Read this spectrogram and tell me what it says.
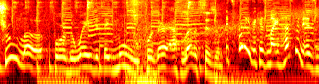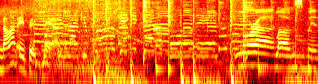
true love for the way that they move, for their athleticism. It's funny because my husband is not a big man. Laura loves when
